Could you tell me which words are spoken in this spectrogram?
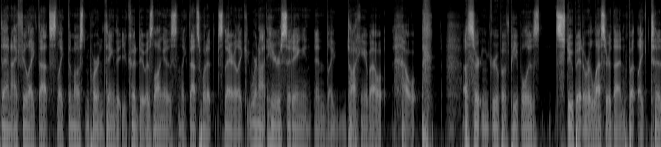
then I feel like that's like the most important thing that you could do as long as like that's what it's there. Like we're not here sitting and like talking about how a certain group of people is stupid or lesser than, but like to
